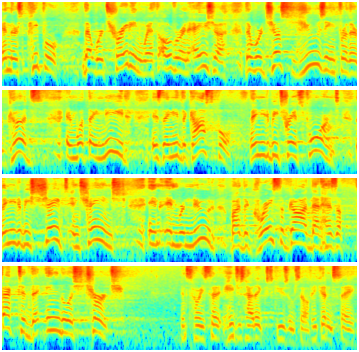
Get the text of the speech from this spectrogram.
And there's people that we're trading with over in Asia that we're just using for their goods. And what they need is they need the gospel. They need to be transformed. They need to be shaped and changed and, and renewed by the grace of God that has affected the English church. And so he said he just had to excuse himself. He couldn't stay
